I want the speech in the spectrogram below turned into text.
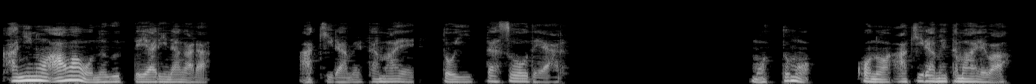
カニの泡を拭ってやりながら、諦めたまえと言ったそうである。もっとも、この諦めたまえは、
